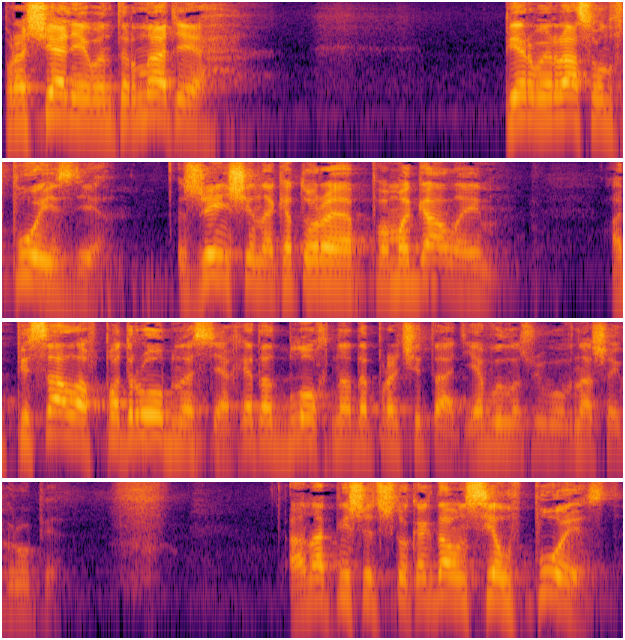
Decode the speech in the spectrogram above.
Прощание в интернате. Первый раз он в поезде. Женщина, которая помогала им, описала в подробностях. Этот блог надо прочитать. Я выложу его в нашей группе. Она пишет, что когда он сел в поезд,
